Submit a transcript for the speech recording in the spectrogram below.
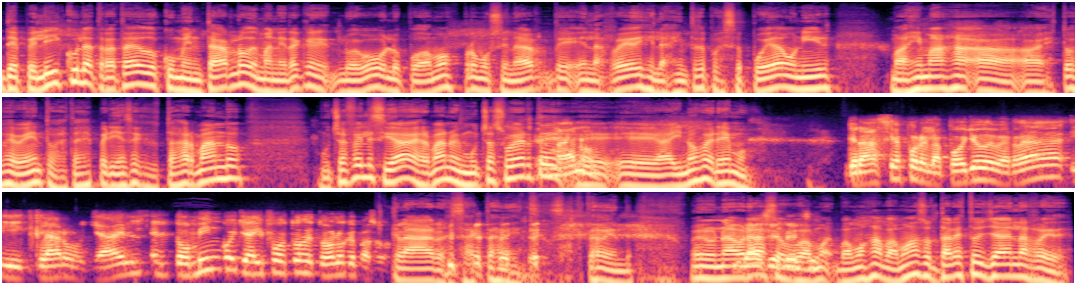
de película, trata de documentarlo de manera que luego lo podamos promocionar en las redes y la gente pues, se pueda unir más y más a, estos eventos, a estas experiencias que tú estás armando. Muchas felicidades, hermano, y mucha suerte. Eh, eh, ahí nos veremos. Gracias por el apoyo de verdad y claro, ya el, domingo ya hay fotos de todo lo que pasó. Claro, exactamente, exactamente. Bueno, un abrazo. vamos, a, vamos a soltar esto ya en las redes.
